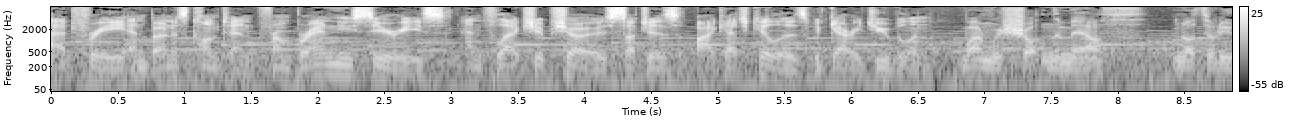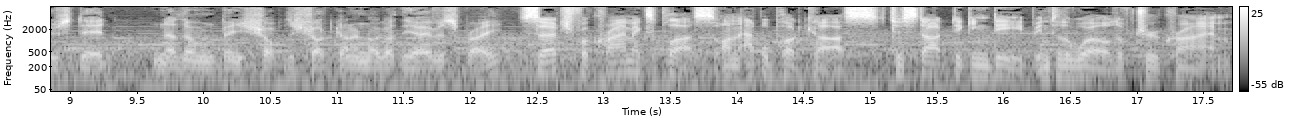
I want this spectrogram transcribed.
ad free, and bonus content from brand new series and flagship shows such as I Catch Killers with Gary Jubelin. One was shot in the mouth, and I thought he was dead. Another one had been shot with a shotgun, and I got the overspray. Search for Crimex Plus on Apple Podcasts to start digging deep into the world of true crime.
